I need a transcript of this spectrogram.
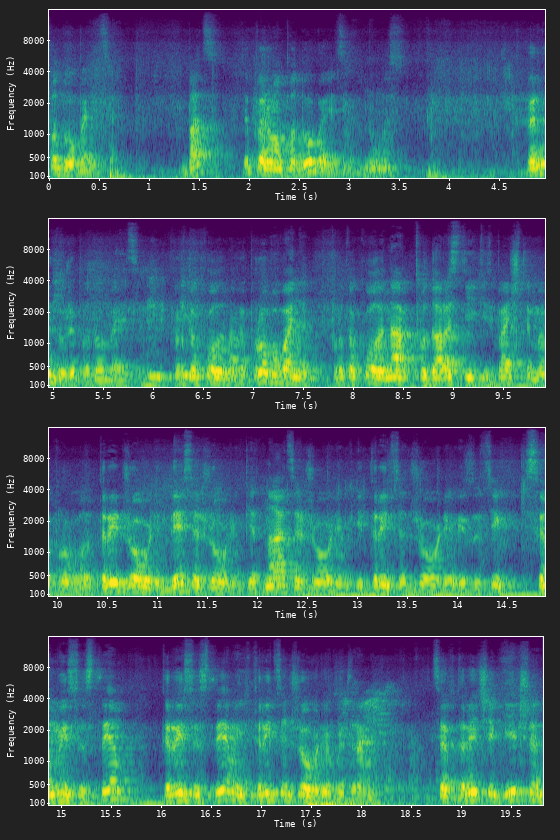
подобається. Бац, тепер вам подобається. Ну ось. Тепер не дуже подобається. Протоколи на випробування, протоколи на ударостійкість. Бачите, ми пробували 3 джоулів, 10 джоулів, 15 джоулів і 30 джоулів. Із оцих семи систем, три системи і 30 джоулів витримали. Це втричі більше.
